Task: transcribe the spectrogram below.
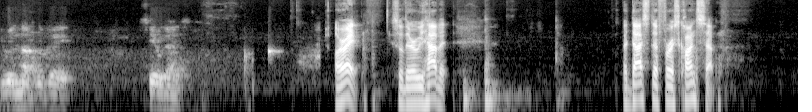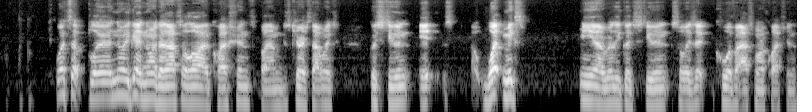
You will not regret it. See you guys. All right. So there we have it. But that's the first concept. What's up, player? No, again, no, because that's a lot of questions, but I'm just curious that much good student. It what makes me a really good student. So is it cool if I ask more questions?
